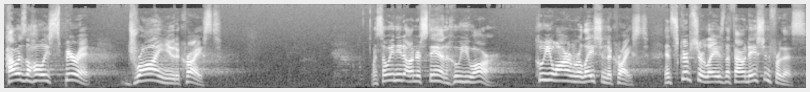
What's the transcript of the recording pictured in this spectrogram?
How is the Holy Spirit drawing you to Christ? And so we need to understand who you are, who you are in relation to Christ. And Scripture lays the foundation for this,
